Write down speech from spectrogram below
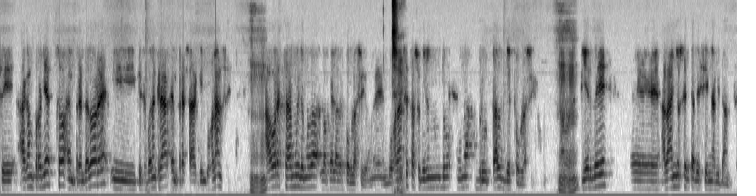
se hagan proyectos emprendedores y que se puedan crear empresas aquí en Bujolance. Ahora está muy de moda lo que es la despoblación. En Bujolance está subiendo una brutal despoblación. Pierde eh, al año cerca de 100 habitantes.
